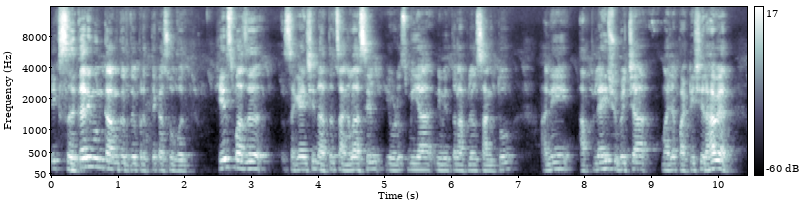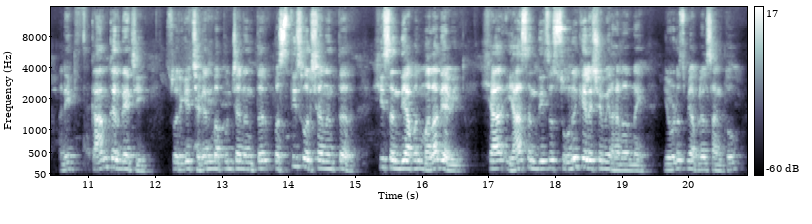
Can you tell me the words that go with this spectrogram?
एक सहकारी म्हणून काम करतोय प्रत्येकासोबत. हेच माझं सगळ्यांशी नातं चांगलं असेल एवढंच मी या निमित्तानं आपल्याला सांगतो. आणि आपल्याही शुभेच्छा माझ्या पाठीशी राहाव्यात. आणि काम करण्याची स्वर्गीय छगन बापूंच्या नंतर पस्तीस वर्षानंतर ही संधी आपण मला द्यावी. ह्या ह्या संधीचं सोनं केल्याशिवाय मी राहणार नाही एवढंच मी आपल्याला सांगतो.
